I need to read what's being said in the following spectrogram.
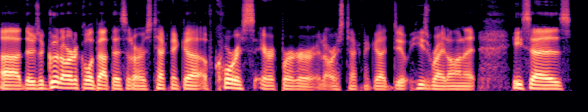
uh, there's a good article about this at Ars Technica. Of course, Eric Berger at Ars Technica, do, he's right on it. He says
